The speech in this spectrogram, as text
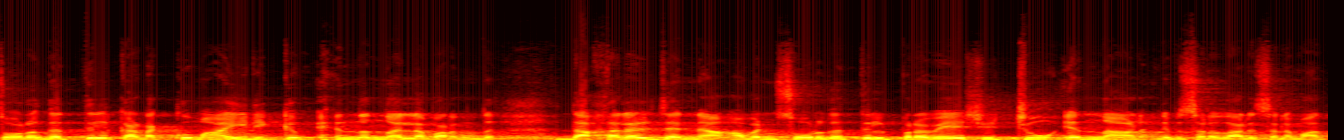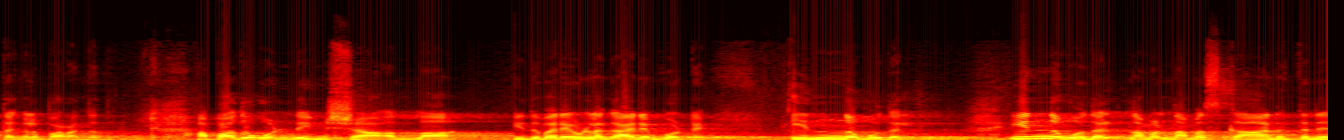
സ്വർഗത്തിൽ കടക്കുമായിരിക്കും എന്നൊന്നല്ല പറഞ്ഞത്. ദഹലൽ ജന്ന അവൻ സ്വർഗത്തിൽ പ്രവേശിച്ചു എന്നാണ് നബി സല്ലല്ലാഹു അലൈഹി വസല്ലമ തങ്ങൾ പറഞ്ഞത്. അപ്പോൾ അതുകൊണ്ട് ഇൻഷാ അള്ളാ ഇതുവരെയുള്ള കാര്യം പോട്ടെ. ഇന്നു മുതൽ ഇന്നു മുതൽ നമ്മൾ നമസ്കാരത്തിന്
